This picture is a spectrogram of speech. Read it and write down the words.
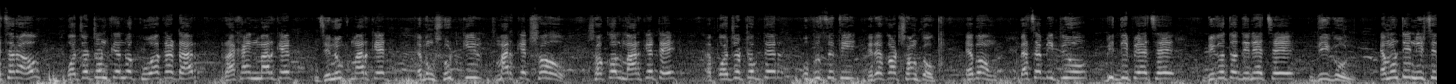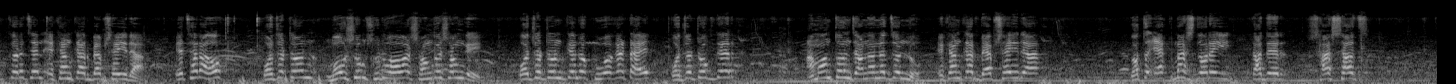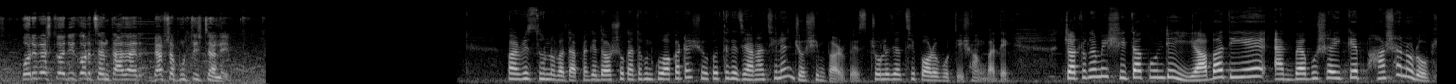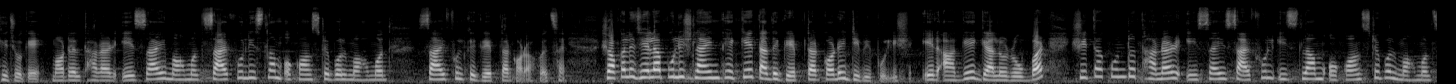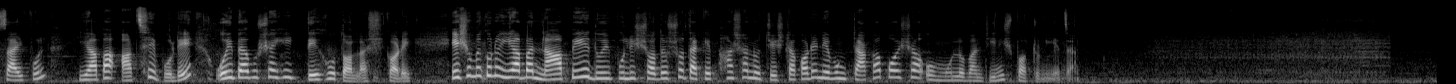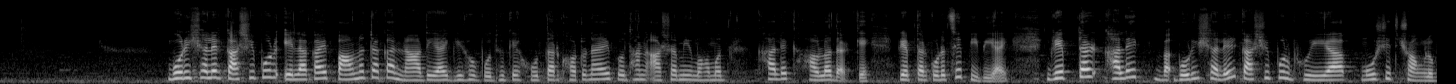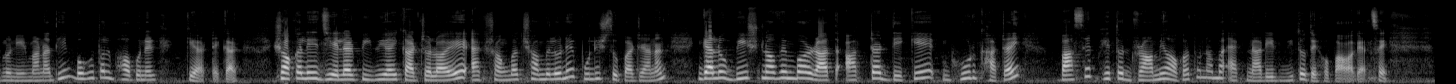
এছাড়াও পর্যটন কেন্দ্র কুয়াকাটার রাখাইন মার্কেট, ঝিনুক মার্কেট এবং সুটকি মার্কেট সহ সকল মার্কেটে পর্যটকদের উপস্থিতি রেকর্ড সংখ্যক এবং বেচা বিক্রিও বৃদ্ধি পেয়েছে, বিগত দিনের চেয়ে দ্বিগুণ। এমনটি নিশ্চিত করেছেন এখানকার ব্যবসায়ীরা। এছাড়াও, পর্যটন মৌসুম শুরু হওয়ার সঙ্গে সঙ্গে পর্যটন কেন্দ্র কুয়াকাটায় পর্যটকদের আমন্ত্রণ জানানোর জন্য এখানকার ব্যবসায়ীরা গত এক মাস ধরেই তাদের শ্বাস সাজ পরিবেশ তৈরি করেছেন তাদের ব্যবসা প্রতিষ্ঠানে। পারভেজ, ধন্যবাদ আপনাকে। দর্শক, এতক্ষণ কুয়াকাটায় সৈকত থেকে জানাছিলেন জসিম পারভেজ। চলে যাচ্ছি পরবর্তী সংবাদে। চট্টগ্রামের সীতাকুণ্ডে ইয়াবা দিয়ে এক ব্যবসায়ীকে ফাঁসানোর অভিযোগে মডেল থানার এসআই মোহাম্মদ সাইফুল ইসলাম ও কনস্টেবল মোহাম্মদ সাইফুলকে গ্রেপ্তার করা হয়েছে। সকালে জেলা পুলিশ লাইন থেকে তাদের গ্রেপ্তার করে ডিবি পুলিশ। এর আগে গেল রোববার সীতাকুণ্ড থানার এসআই সাইফুল ইসলাম ও কনস্টেবল মোহাম্মদ সাইফুল ইয়াবা আছে বলে ওই ব্যবসায়ীর দেহ তল্লাশি করে। এ সময় কোনো ইয়াবা না পেয়ে দুই পুলিশ সদস্য তাকে ফাঁসানোর চেষ্টা করেন এবং টাকা, পয়সা ও মূল্যবান জিনিসপত্র নিয়ে যান। বরিশালের কাশীপুর এলাকায় পাওনা টাকা না দেয়ায় গৃহবধূকে হত্যার ঘটনায় প্রধান আসামি মোহাম্মদ খালেক হাওলাদারকে গ্রেপ্তার করেছে পিবিআই। গ্রেপ্তার খালেক বরিশালের কাশীপুর ভুইয়া মসজিদ সংলগ্ন নির্মাণাধীন বহুতল ভবনের কেয়ারটেকার। সকালে জেলার পিবিআই কার্যালয়ে এক সংবাদ সম্মেলনে পুলিশ সুপার জানান, গেল বিশ নভেম্বর রাত আটটার দিকে ভুরঘাটায় বাসের ভেতর ড্রামে অজ্ঞাতনামা এক নারীর মৃতদেহ পাওয়া গেছে।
